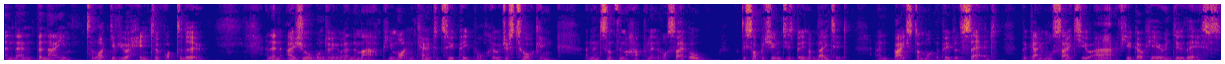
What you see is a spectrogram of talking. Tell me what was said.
and then the name to like give you a hint of what to do. And then as you're wandering around the map, you might encounter two people who are just talking, and then something will happen and it'll say, "Oh, this opportunity has been updated." And based on what the people have said, the game will say to you, "Ah, if you go here and do this,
